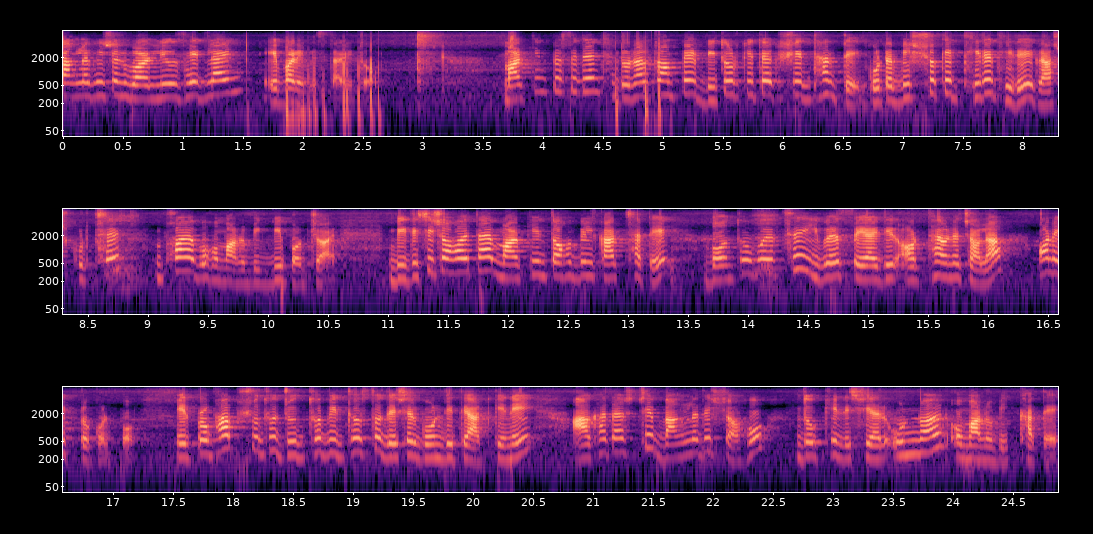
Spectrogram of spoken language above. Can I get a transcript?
Bangla vision world news headline. এবারে বিস্তারিত। মার্কিন প্রেসিডেন্ট ডোনাল্ড ট্রাম্পের বিতর্কিত এক সিদ্ধান্তে গোটা বিশ্বকে ধীরে ধীরে গ্রাস করছে ভয়াবহ মানবিক বিপর্যয়। বিদেশি সহায়তায় মার্কিন তহবিল কাটছাতে বন্ধ হয়েছে ইউএসএআইডির অর্থায়নে চলা অনেক প্রকল্প। এর প্রভাব শুধু যুদ্ধবিধ্বস্ত দেশের গণ্ডিতে আটকে নেই আঘাত আসছে বাংলাদেশ সহ দক্ষিণ এশিয়ার উন্নয়ন ও মানবিক খাতে।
